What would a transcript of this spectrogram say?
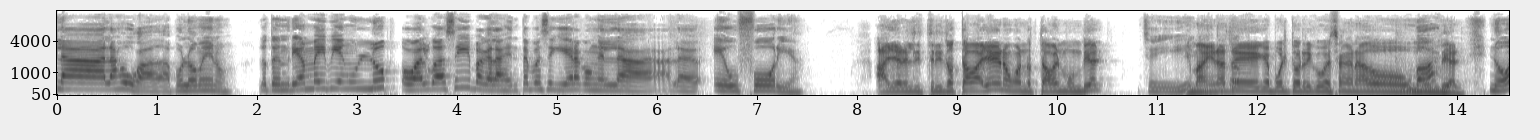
la, la jugada, por lo menos. Lo tendrían maybe en un loop o algo así para que la gente pues siguiera con el- la, la euforia. Ayer el distrito estaba lleno cuando estaba el mundial. Sí. Imagínate que Puerto Rico hubiese ganado un Va. mundial. No,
